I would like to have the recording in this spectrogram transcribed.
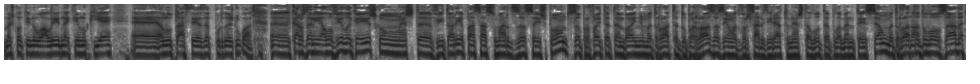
mas continua ali naquilo que é uh, a luta acesa por dois lugares. Uh, Carlos Daniel, o Vila Caís com esta vitória passa a somar 16 pontos, aproveita também uma derrota do Barrosas, é um adversário direto nesta luta pela manutenção, uma derrota 19. do Lousada,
